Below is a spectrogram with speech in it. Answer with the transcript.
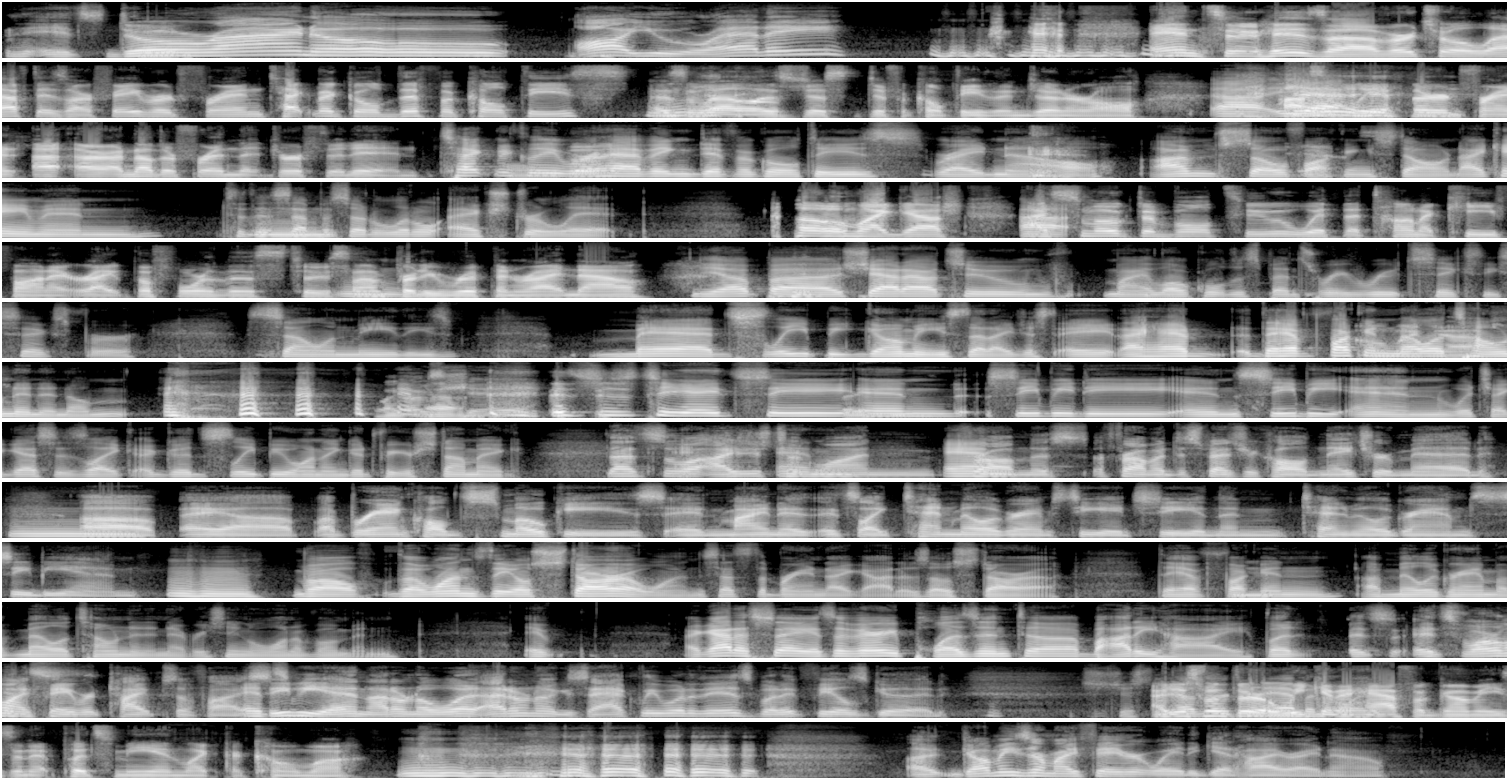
It's Dorino. Are you ready? and to his uh, virtual left is our favorite friend, technical difficulties, as well as just difficulties in general. uh, Possibly yeah. a third friend, uh, or another friend that drifted in. Technically, Oh, we're but- having difficulties right now. I'm so fucking stoned. I came in to this Mhm. episode a little extra lit. Oh my gosh. I Uh, smoked a bowl too with a ton of keef on it right before this, too. So I'm Mhm. pretty ripping right now. Yep. Uh, shout out to my local dispensary, Route 66, for selling me these mad sleepy gummies that I just ate. I had they have fucking Oh my gosh. melatonin in them. Oh shit. it's just THC Crazy. and CBD and CBN, which I guess is like a good sleepy one and good for your stomach. That's what I just took and- one and- from this from a dispensary called Nature Med. Mm, Uh, a uh, a brand called Smokiez, and mine is it's like 10 milligrams THC and then 10 milligrams CBN. hmm Well, the ones, the Ostara ones, that's the brand I got is Ostara. They have fucking a milligram of melatonin in every single one of them, and. I gotta say, it's a very pleasant uh, body high, but It's it's one of my favorite types of high. CBN, I don't know what I don't know exactly what it is, but it feels good. just. I just went through a week and a half of gummies, and it puts me in like a coma. uh, gummies are my favorite way to get high right now.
